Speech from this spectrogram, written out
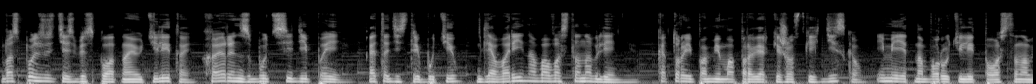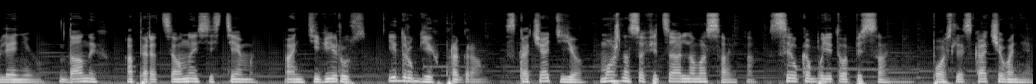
воспользуйтесь бесплатной утилитой Hirens Boot CDPA. Это дистрибутив для аварийного восстановления, который помимо проверки жестких дисков имеет набор утилит по восстановлению данных, операционной системы, антивирус и других программ. Скачать ее можно с официального сайта, ссылка будет в описании. После скачивания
